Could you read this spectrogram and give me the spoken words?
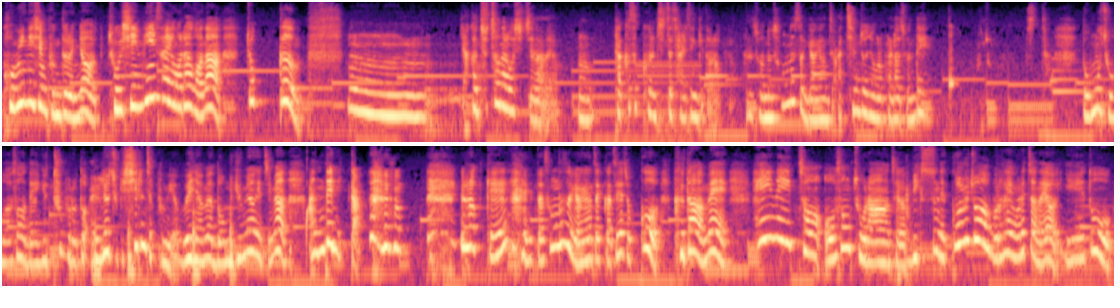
고민이신 분들은요. 조심히 사용을 하거나 조금 음... 약간 추천을 하고 싶진 않아요. 음, 다크서클은 진짜 잘 생기더라고요. 저는 속눈썹 영양제 아침 저녁으로 발라주는데 진짜 너무 좋아서 내 유튜브로도 알려주기 싫은 제품이에요. 왜냐면 너무 유명해지면 안 되니까. 이렇게 일단 속눈썹 영양제까지 해줬고 그 다음에 헤이네이처 어성초랑 제가 믹순의 꿀조합으로 사용을 했잖아요. 얘도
